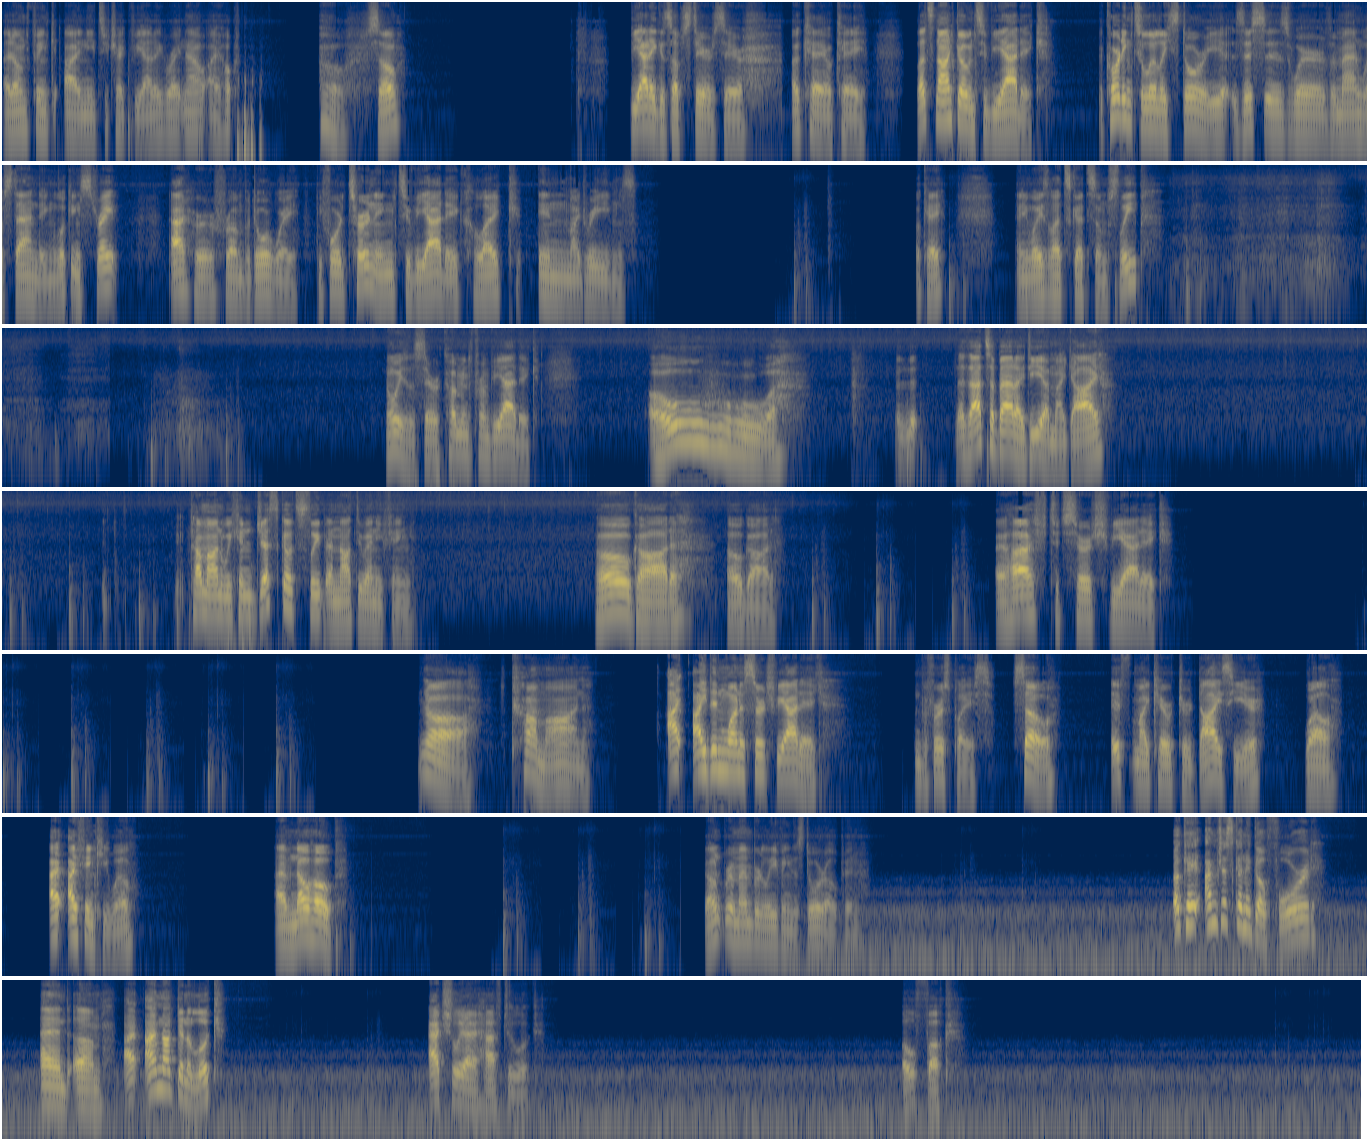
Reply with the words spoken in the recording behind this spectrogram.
I don't think I need to check the attic right now. I hope. Oh, so? The attic is upstairs there. Okay, okay. Let's not go into the attic. According to Lily's story, this is where the man was standing, looking straight at her from the doorway, before turning to the attic like in my dreams. Okay. Anyways, let's get some sleep. Noises, they're coming from the attic. Oh. That's a bad idea, my guy. Come on, we can just go to sleep and not do anything. Oh god. Oh god. I have to search the attic. Oh, come on. I I didn't want to search the attic in the first place. So, if my character dies here, well, I I think he will. I have no hope. Don't remember leaving this door open. Okay, I'm just gonna go forward. And, um, I, I'm not gonna look. Actually, I have to look. Oh, fuck.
